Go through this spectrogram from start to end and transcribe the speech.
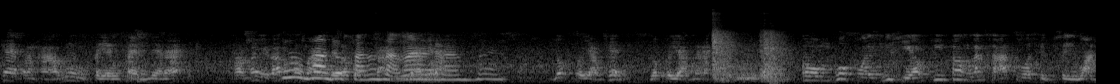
แก้ปัญหาเรื่องเตียงเต็มเนี่ยนะทำให้รับนี่คุเข้าณมาพ่อในดูระบข่าวบต้องกาสารมารถดูเลแลยไม่ได้ค่ะเพื่อนยกตัวอย่างเช่น ยกตัวอย่างนะกลุ่มผู้ป่วยสีเขียวที่ต้องรักษาตัว 14 วัน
